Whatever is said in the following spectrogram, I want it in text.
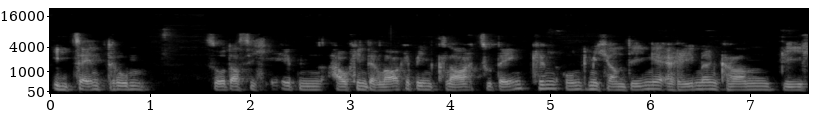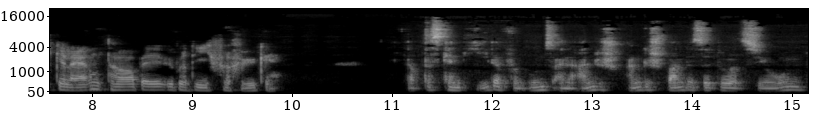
im Zentrum, so dass ich eben auch in der Lage bin, klar zu denken und mich an Dinge erinnern kann, die ich gelernt habe, über die ich verfüge. Ich glaube, das kennt jeder von uns, eine angespannte Situation.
